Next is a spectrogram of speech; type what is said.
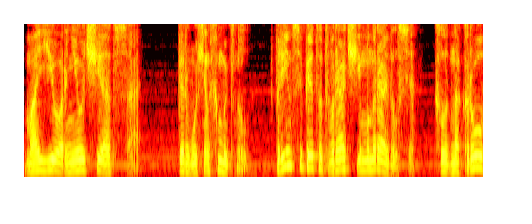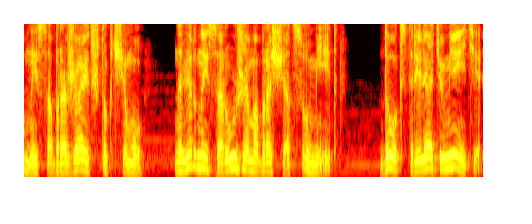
«Майор, не учи отца», – Первухин хмыкнул. «В принципе, этот врач ему нравился. Хладнокровный, соображает, что к чему. Наверное, и с оружием обращаться умеет. Док, стрелять умеете?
